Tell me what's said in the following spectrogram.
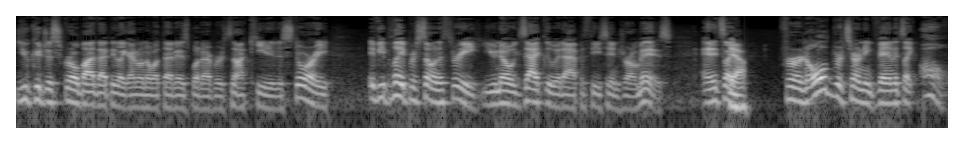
you could just scroll by that, be like, "I don't know what that is. Whatever. It's not key to the story." If you play Persona Three, you know exactly what apathy syndrome is, and it's like. Yeah. For an old returning fan, it's like, oh,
